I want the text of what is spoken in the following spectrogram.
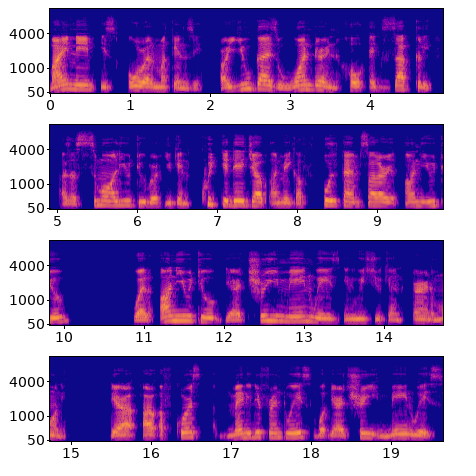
My name is Orel McKenzie. Are you guys wondering how exactly as a small YouTuber you can quit your day job and make a full-time salary on YouTube? Well, on YouTube, there are three main ways in which you can earn money. There are, are of course, many different ways, but there are three main ways.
